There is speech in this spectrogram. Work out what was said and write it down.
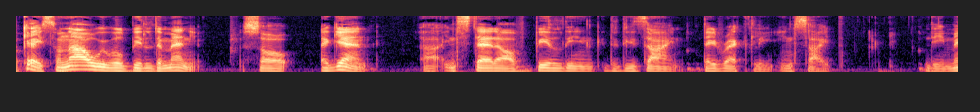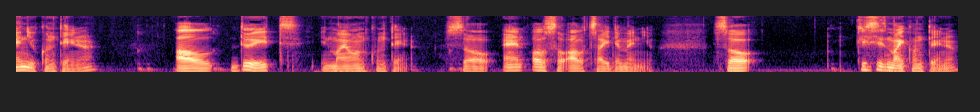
Okay, so now we will build the menu. So again, uh, instead of building the design directly inside the menu container, I'll do it in my own container. So, and also outside the menu. So this is my container.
